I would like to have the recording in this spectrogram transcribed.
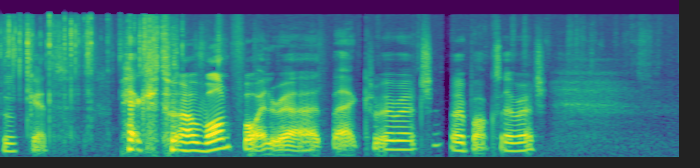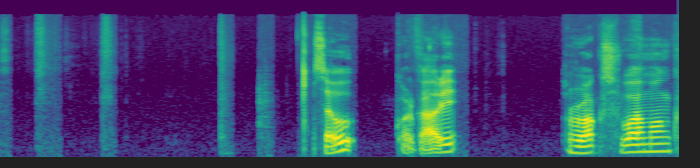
to get back to our one foil rare back average, or box average. So, Golgari, Rocks, Warmonk,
